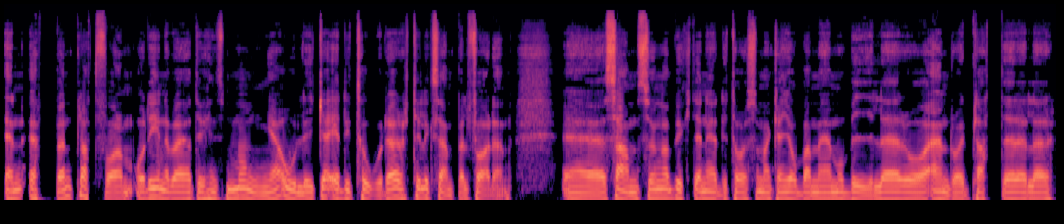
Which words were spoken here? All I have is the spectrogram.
en öppen plattform och det innebär att det finns många olika editorer till exempel för den. Samsung har byggt en editor som man kan jobba med mobiler och Android-plattor eller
